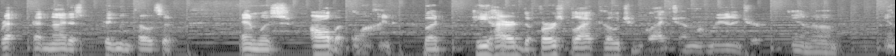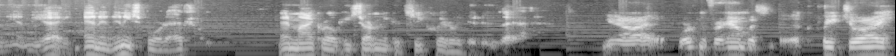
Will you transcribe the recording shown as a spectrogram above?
retinitis pigmentosa and was all but blind, but he hired the first black coach and black general manager in um, in the NBA and in any sport, actually. And Mike wrote he certainly could see clearly to do that. You know, working for him was a complete joy.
